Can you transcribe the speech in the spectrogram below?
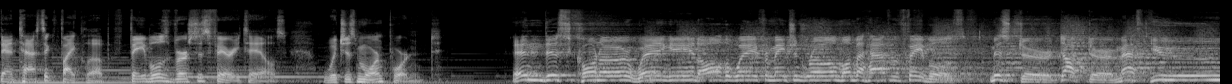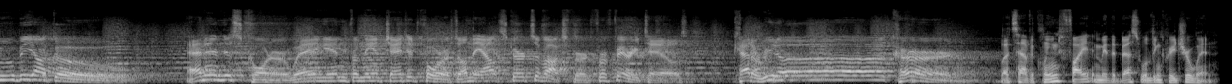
Fantastic Fight Club, Fables versus Fairy Tales. Which is more important? In this corner, weighing in all the way from ancient Rome on behalf of Fables, Mr. Dr. Matthew Bianco. And in this corner, weighing in from the enchanted forest on the outskirts of Oxford for fairy tales, Katerina Kern. Let's have a clean fight and may the best wielding creature win.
